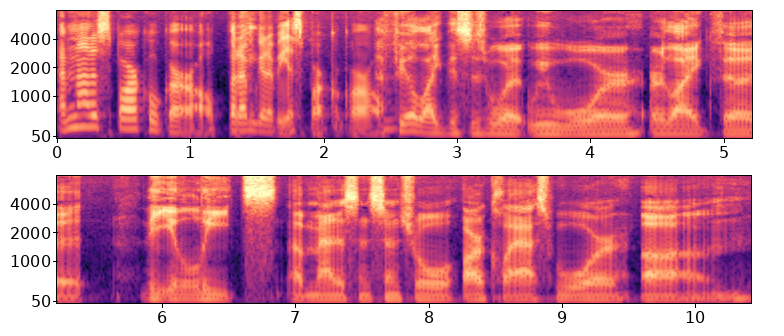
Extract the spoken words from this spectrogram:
I'm not a sparkle girl, but I'm going to be a sparkle girl. I feel like this is what we wore, or like the the elites of Madison Central, our class wore um,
